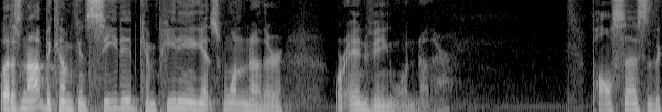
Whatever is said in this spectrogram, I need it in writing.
Let us not become conceited, competing against one another, or envying one another. Paul says to the,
